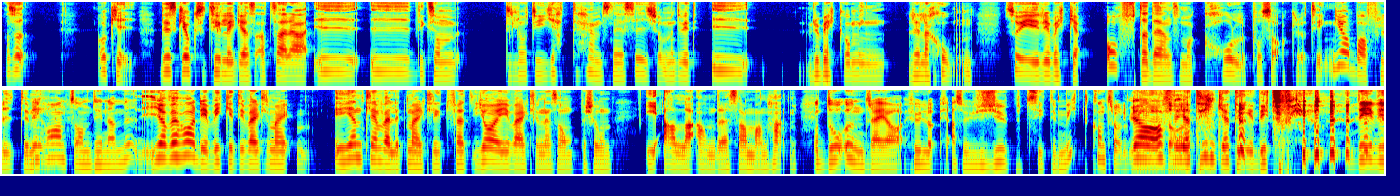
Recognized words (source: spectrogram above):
alltså, okej, det ska också tilläggas att så här, i, i liksom, det låter ju jättehemskt när jag säger så, men du vet, i Rebecca och min relation, så är Rebecca ofta den som har koll på saker och ting. Jag bara flyter Vi med. har en sån dynamik. Ja, vi har det, vilket är verkligen egentligen väldigt märkligt, för att jag är verkligen en sån person i alla andra sammanhang. Och då undrar jag, hur, alltså, hur djupt sitter mitt kontrollbehov Ja, då? för jag tänker att det är ditt fel. det vi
